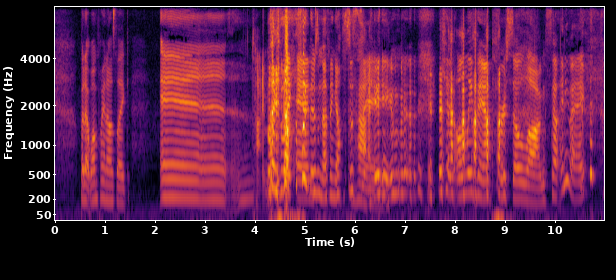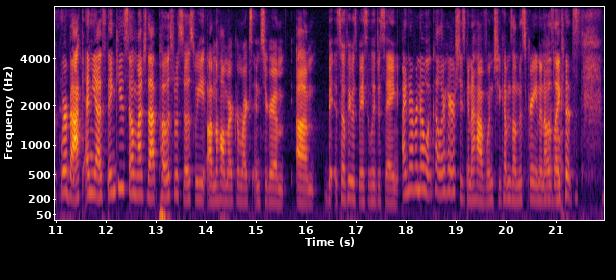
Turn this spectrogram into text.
But at one point, I was like, and Time. like, Like, like, there's nothing else to say. time. Can only vamp for so long. So anyway, we're back, and yes, thank you so much. That post was so sweet on the Hallmark Remarks Instagram. Um, Sophie was basically just saying, "I never know what color hair she's gonna have when she comes on the screen," and I was like, "That's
